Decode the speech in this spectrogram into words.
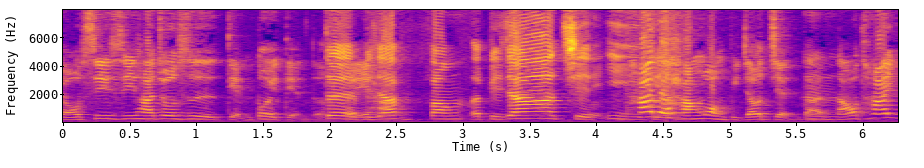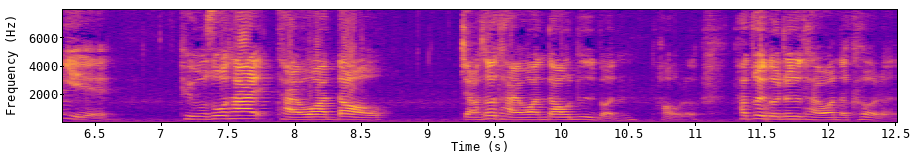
LCC 它就是点对点的，对，比较方呃比较简易，它的航网比较简单，然后它也，比如说它台湾到。假设台湾到日本好了，他最多就是台湾的客人，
